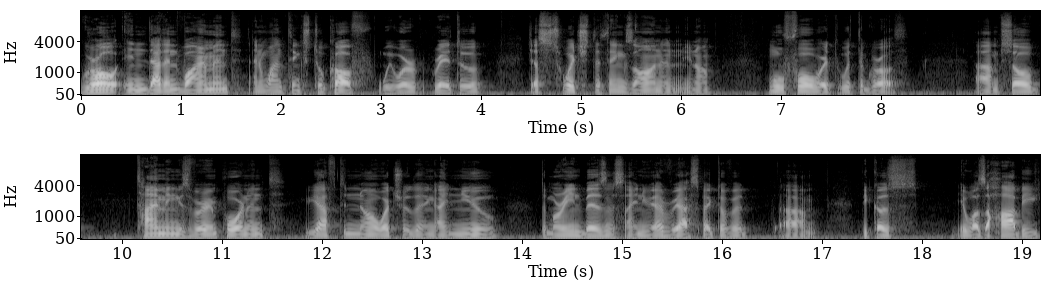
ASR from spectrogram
grow in that environment, and when things took off, we were ready to just switch the things on and you know move forward with the growth. Um, so timing is very important. You have to know what you're doing. I knew the marine business. I knew every aspect of it um, because it was a hobby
